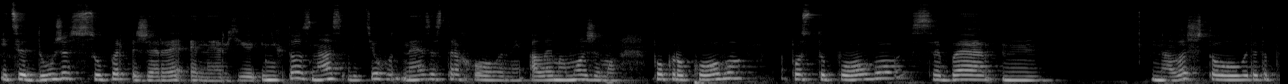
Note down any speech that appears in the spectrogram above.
і це дуже супер жере енергію. І ніхто з нас від цього не застрахований, але ми можемо покроково, поступово себе. м, Налаштовувати, тобто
